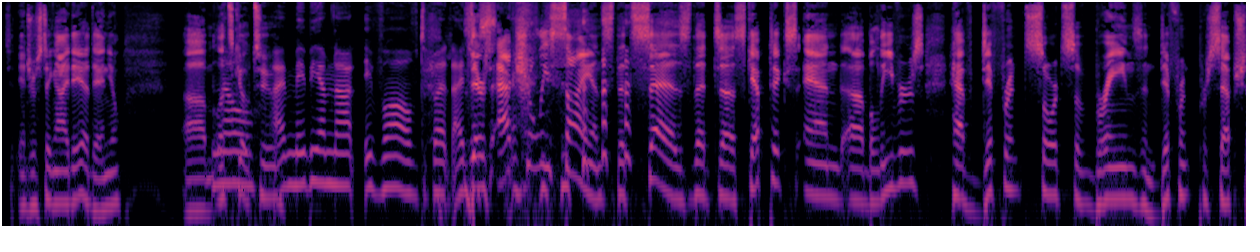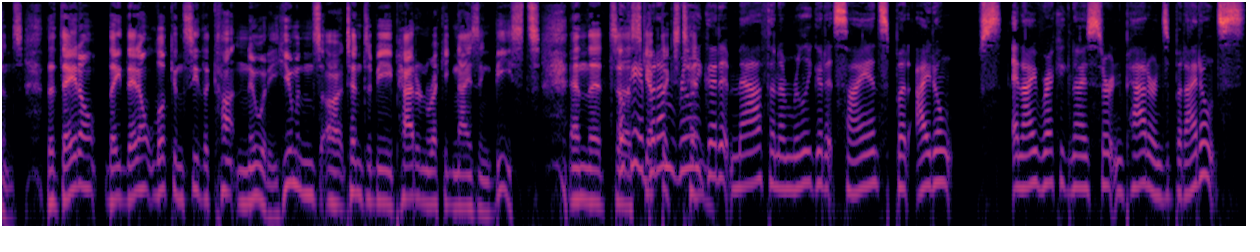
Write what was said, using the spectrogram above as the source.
It's an interesting idea, Daniel. Um, let's No, go to. I, maybe I'm not evolved, but I just, There's actually science that says that uh, skeptics and uh, believers have different sorts of brains and different perceptions. That they don't they, they don't look and see the continuity. Humans are, tend to be pattern recognizing beasts, and that uh, okay, but I'm really tend, good at math and I'm really good at science, but I don't, and I recognize certain patterns, but I don't s-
